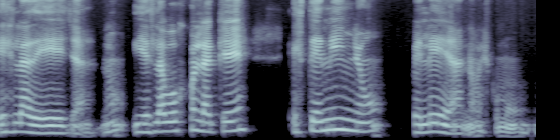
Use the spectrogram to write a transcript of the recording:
es la de ella, ¿no? Y es la voz con la que este niño pelea, ¿no? Es como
